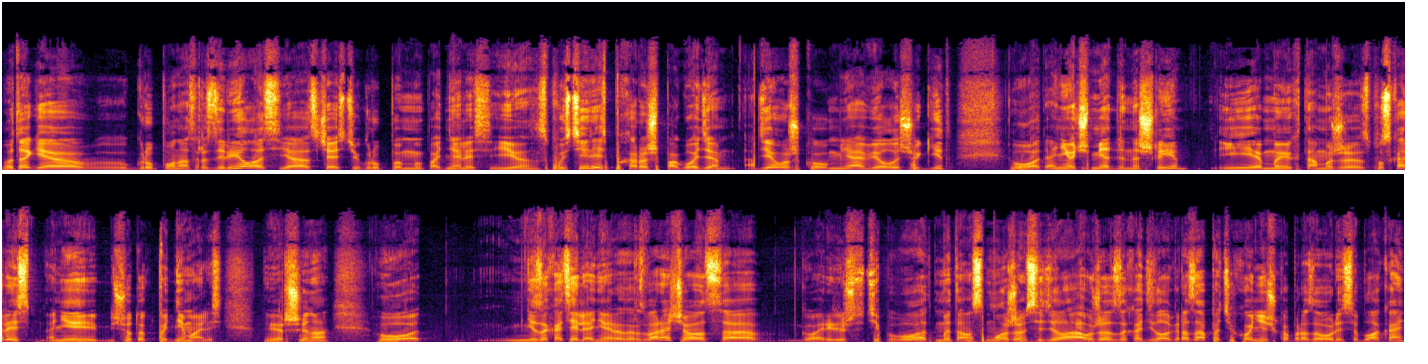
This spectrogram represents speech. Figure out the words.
В итоге э, группа у нас разделилась, я с частью группы мы поднялись и спустились по хорошей погоде. А девушку у меня вел еще гид, вот, они очень медленно шли, и мы их там уже спускались, они еще только поднимались на вершину, вот не захотели они разворачиваться, говорили, что типа вот, мы там сможем, все дела, а уже заходила гроза потихонечку, образовывались облака.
